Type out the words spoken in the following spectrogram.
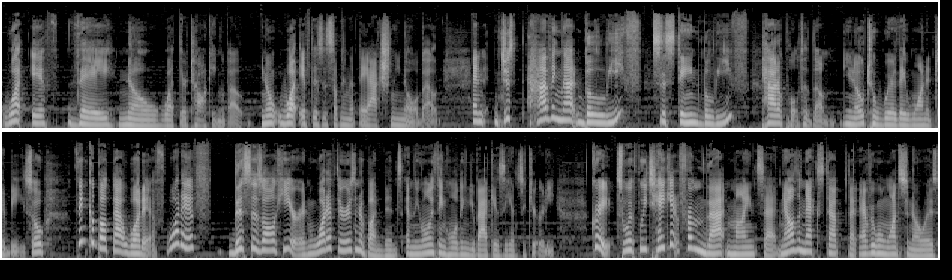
what if they know what they're talking about? You know, what if this is something that they actually know about? And just having that belief, sustained belief, catapulted them, you know, to where they wanted to be. So, think about that what if. What if this is all here? And what if there is an abundance and the only thing holding you back is the insecurity? Great. So if we take it from that mindset, now the next step that everyone wants to know is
